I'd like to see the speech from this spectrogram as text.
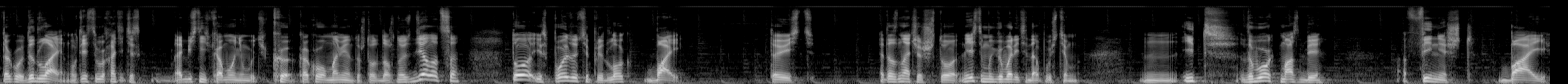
такой дедлайн. Вот если вы хотите объяснить кому-нибудь, к какому моменту что-то должно сделаться, то используйте предлог by. То есть это значит, что если мы говорите, допустим, it, the work must be finished by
